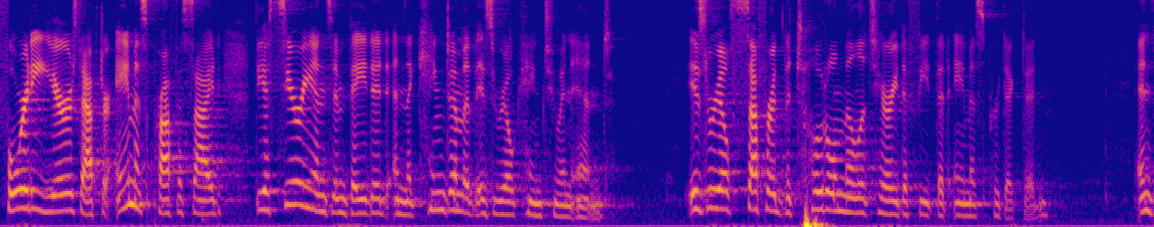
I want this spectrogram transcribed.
Forty years after Amos prophesied, the Assyrians invaded and the kingdom of Israel came to an end. Israel suffered the total military defeat that Amos predicted. And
